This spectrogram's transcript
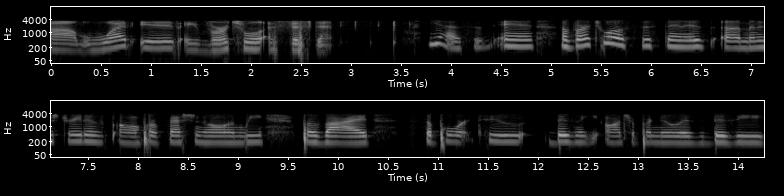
Um, what is a virtual assistant? Yes, and a virtual assistant is an administrative um, professional, and we provide support to busy entrepreneurs, busy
